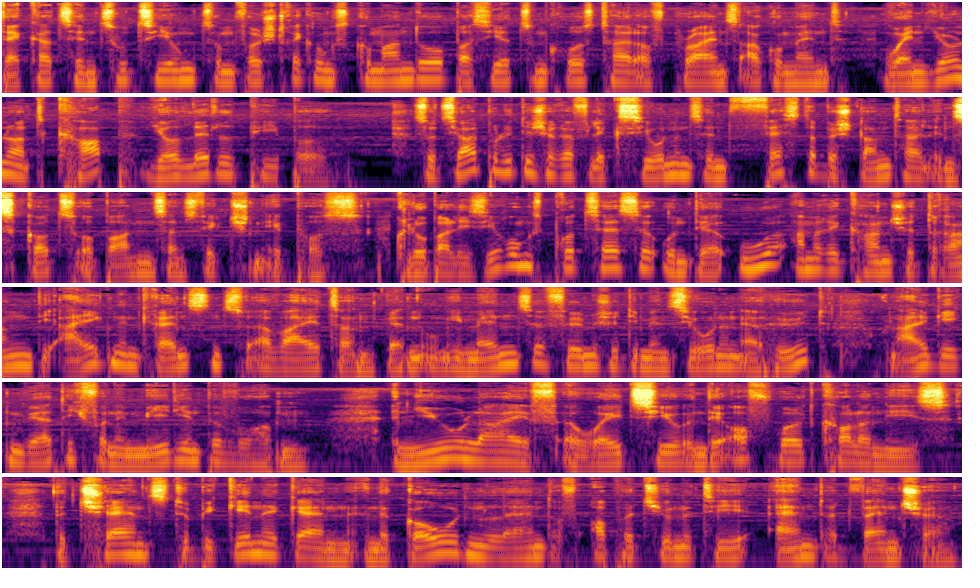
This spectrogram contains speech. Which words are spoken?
Deckards Hinzuziehung zum Vollstreckungskommando basiert zum Großteil auf Bryans Argument When you're not cop, you're little people. Sozialpolitische Reflexionen sind fester Bestandteil in Scotts urbanen Science-Fiction-Epos. Globalisierungsprozesse und der uramerikanische Drang, die eigenen Grenzen zu erweitern, werden um immense filmische Dimensionen erhöht und allgegenwärtig von den Medien beworben. A new life awaits you in the off-world colonies, the chance to begin again in the golden land of opportunity and adventure.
